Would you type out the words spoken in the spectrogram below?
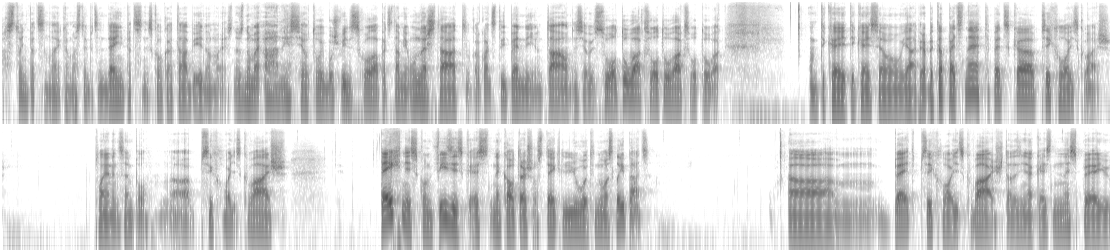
18, laikam, 18, 19. Es kaut kā tā biju iedomājies. Nu, es domāju, ah, nu, es jau to būšu vidusskolā, pēc tam jau universitāte, kaut kāda stipendija un tā, un tas jau ir soli tuvāk, soli tuvāk, soli tuvāk. Un tikai, tikai sev jāpierāda. Bet kāpēc nē? Tāpēc, ka psiholoģiski vājš. Plain and simple. Uh, psiholoģiski vājš. Tehniski un fiziski es nekautrēšos teikt ļoti noslīpēts. Um, bet psiholoģiski vājš. Tādā ziņā, ka es nespēju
